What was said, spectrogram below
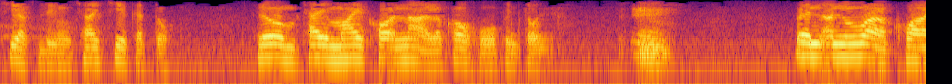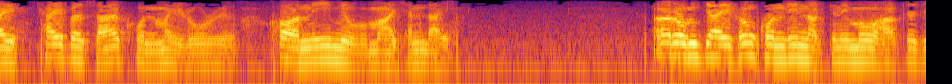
เชือกดึง ใช้เชือกกระตุกเริ่มใช้ไม้ข้อหน้าแล้วข้อหูเป็นต้นเป็นอันว่าควายใช้ภาษาคนไม่รู้เรื่อง ข้อนี้มีมาชั้นใด อารมณ์ใจของคนที่หนักในโมหะกจ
